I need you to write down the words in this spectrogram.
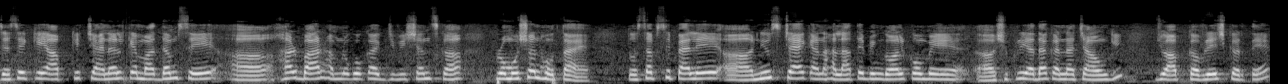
जैसे कि आपके चैनल के माध्यम से आ, हर बार हम लोगों का एग्जीबिशंस का प्रमोशन होता है। तो सबसे पहले न्यूज़ टैग एंड हालात बंगाल को मैं शुक्रिया अदा करना चाहूँगी, जो आप कवरेज करते हैं।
